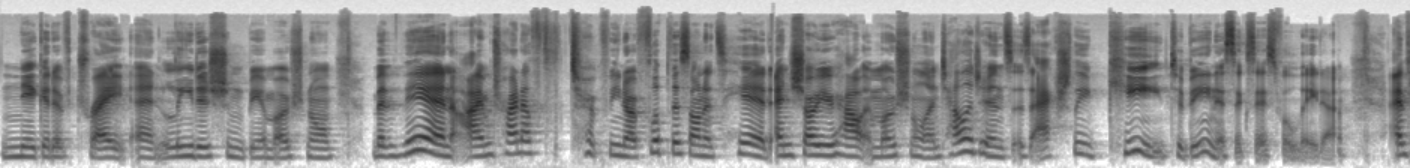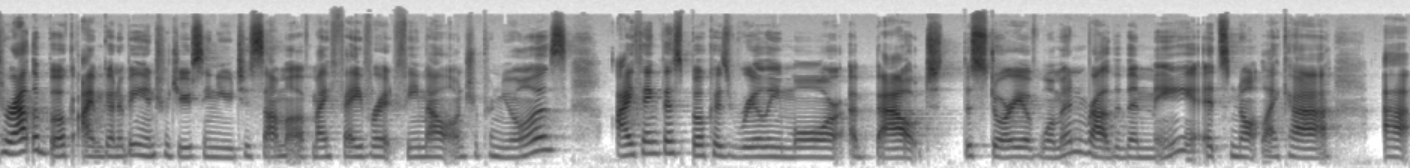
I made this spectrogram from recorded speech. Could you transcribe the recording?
negative trait and leaders shouldn't be emotional. But then I'm trying to, you know, flip this on its head and show you how emotional intelligence is actually key to being a successful leader. And throughout the book, I'm going to be introducing you to some of my favorite female entrepreneurs. I think this book is really more about the story of women rather than me. It's not like a, a,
